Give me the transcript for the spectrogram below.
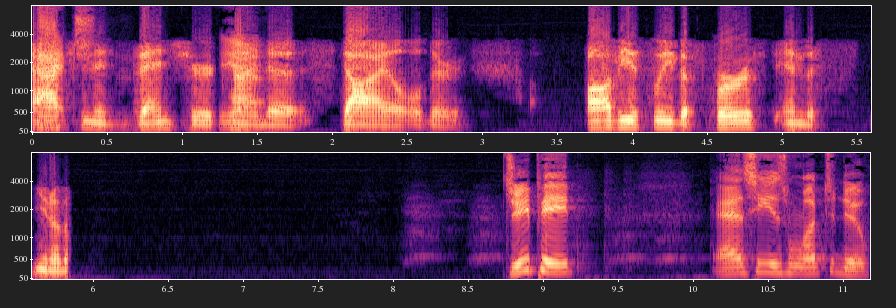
action adventure kind of style. They're obviously the first and the you know the GP, as he is wont to do.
